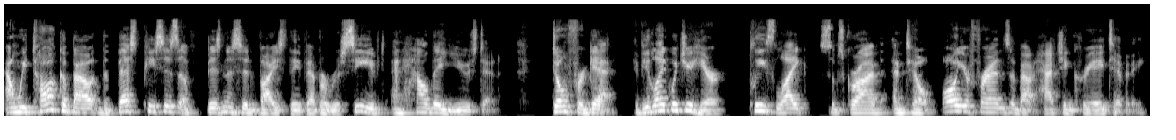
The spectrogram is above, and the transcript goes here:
And we talk about the best pieces of business advice they've ever received and how they used it. Don't forget, if you like what you hear, please like, subscribe, and tell all your friends about hatching creativity.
